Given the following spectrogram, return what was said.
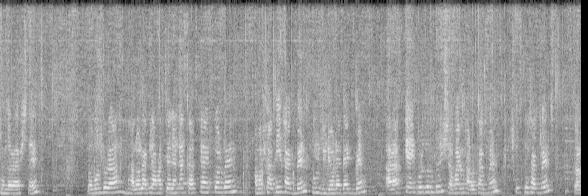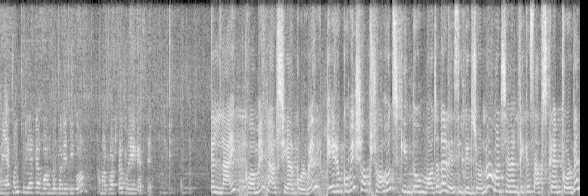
সুন্দর আসছে। তো বন্ধুরা, ভালো লাগলে আমার চ্যানেলটা সাবস্ক্রাইব করবেন, আমার সাথেই থাকবেন ফুল ভিডিওটা দেখবেন। আর আজকে এই পর্যন্তই, সবাই ভালো থাকবেন, সুস্থ থাকবেন। তো আমি এখন চুলাটা বন্ধ করে দিব, আমার বটটা হয়ে গেছে। লাইক কমেন্ট আর শেয়ার করবেন। এরকমই সব সহজ কিন্তু মজাদার রেসিপির জন্য আমার চ্যানেলটিকে সাবস্ক্রাইব করবেন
